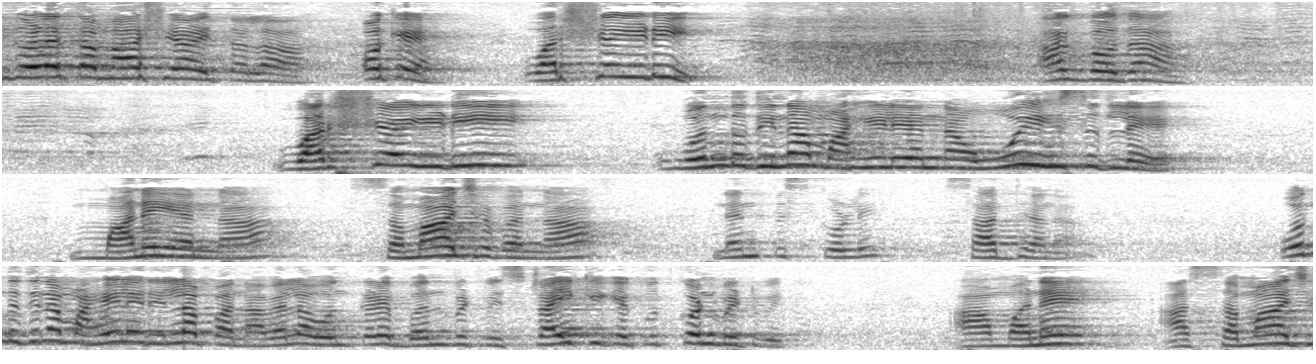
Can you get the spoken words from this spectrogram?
ಇದೊಳ್ಳೆ ತಮಾಷೆ ಆಯ್ತಲ್ಲ? ಓಕೆ ವರ್ಷ ಇಡೀ. ಆಗ್ಬೋದಾ? ವರ್ಷ ಇಡೀ ಒಂದು ದಿನ ಮಹಿಳೆಯನ್ನ ಊಹಿಸಿದ್ಲೆ ಮನೆಯನ್ನ, ಸಮಾಜವನ್ನ ನೆನಪಿಸ್ಕೊಳ್ಳಿ ಸಾಧ್ಯನ? ಒಂದು ದಿನ ಮಹಿಳೆಯರಿಲ್ಲಪ್ಪ, ನಾವೆಲ್ಲ ಒಂದು ಕಡೆ ಬಂದ್ಬಿಟ್ವಿ, ಸ್ಟ್ರೈಕಿಗೆ ಕುತ್ಕೊಂಡ್ಬಿಟ್ವಿ. ಆ ಮನೆ, ಆ ಸಮಾಜ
